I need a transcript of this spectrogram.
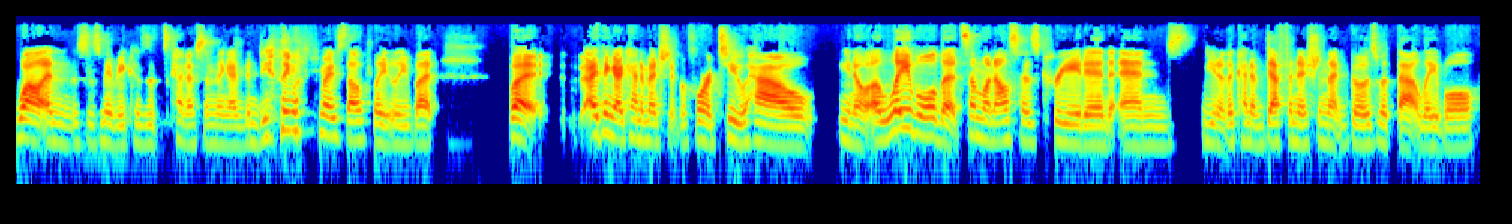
well, and this is maybe because it's kind of something I've been dealing with myself lately, but but I think I kind of mentioned it before too, how you know a label that someone else has created and you know the kind of definition that goes with that label.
